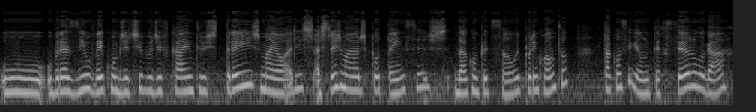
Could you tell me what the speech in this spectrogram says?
o, o Brasil veio com o objetivo de ficar entre os três maiores, as três maiores potências da competição e por enquanto está conseguindo terceiro lugar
